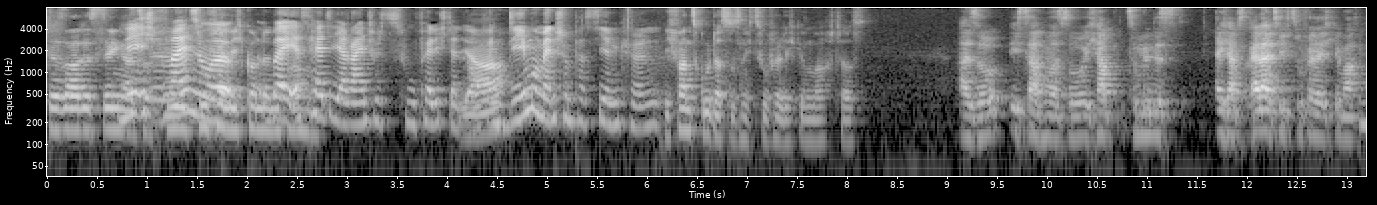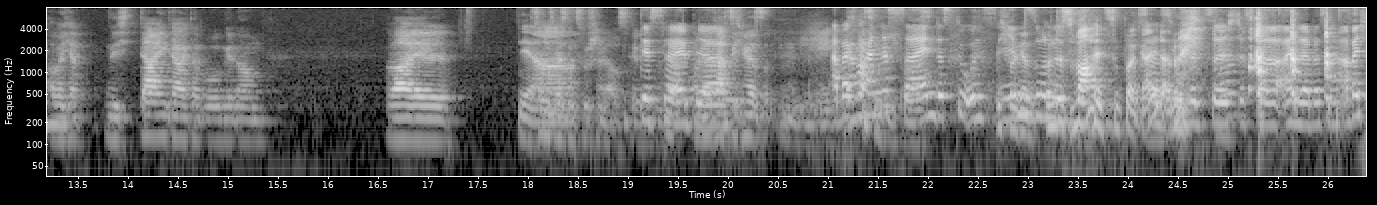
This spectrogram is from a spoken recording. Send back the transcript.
Das war das Ding. Nee, also ich meine nur, zufällig konnte er weil es hätte ja rein zufällig dann Ja. auch in dem Moment schon passieren können. Ich fand's gut, dass du es nicht zufällig gemacht hast. Also ich sag mal so, ich habe zumindest... Ich habe es relativ zufällig gemacht, aber ich habe nicht deinen Charakterbogen genommen. Weil Ja. Sonst wäre es zu schnell ausgegangen. Deshalb, Und ja. Da dachte ich mir so, nee. Aber das macht kann es sein, dass du uns Ich eben war so und eine es war halt super Das geil war so dadurch. witzig, das war eine der besten. Aber ich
